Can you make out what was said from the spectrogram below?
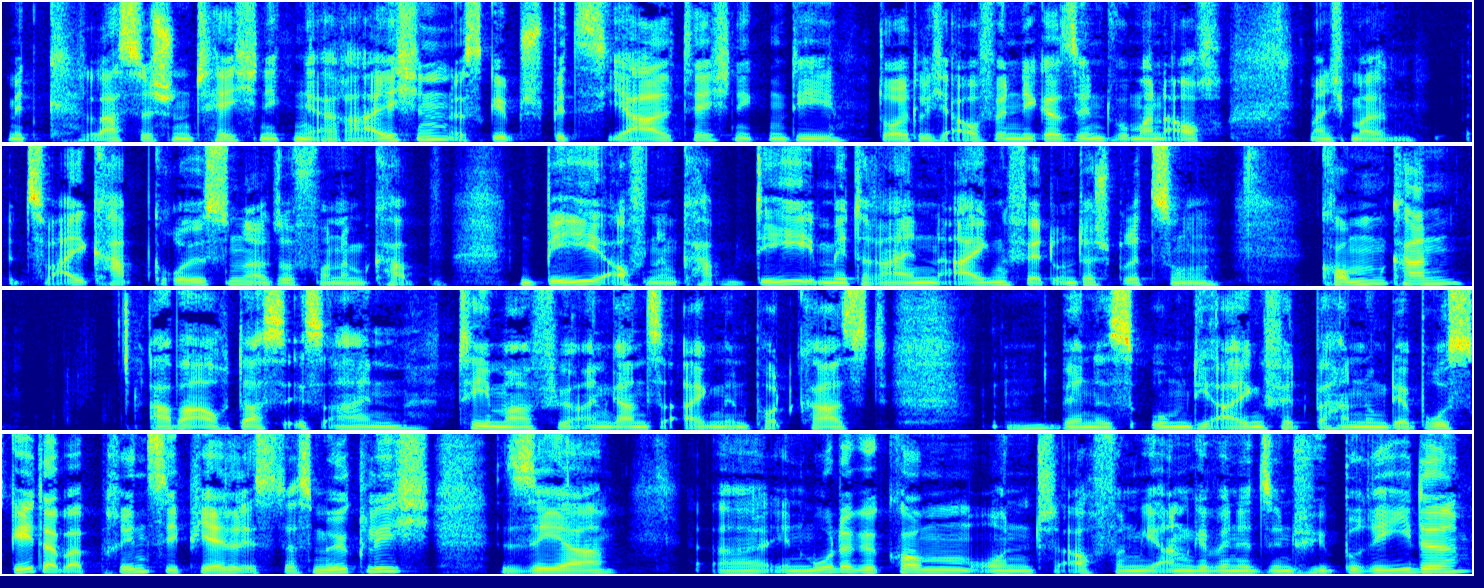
mit klassischen Techniken erreichen. Es gibt Spezialtechniken, die deutlich aufwendiger sind, wo man auch manchmal zwei Cup-Größen, also von einem Cup B auf einen Cup D mit reinen Eigenfettunterspritzungen kommen kann. Aber auch das ist ein Thema für einen ganz eigenen Podcast, wenn es um die Eigenfettbehandlung der Brust geht. Aber prinzipiell ist das möglich, sehr äh, in Mode gekommen und auch von mir angewendet sind Hybride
